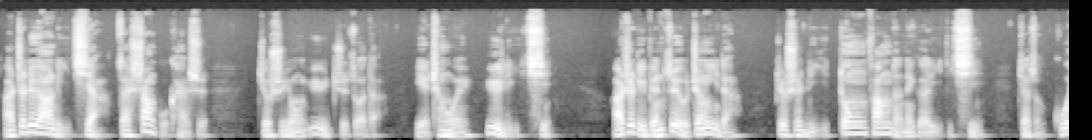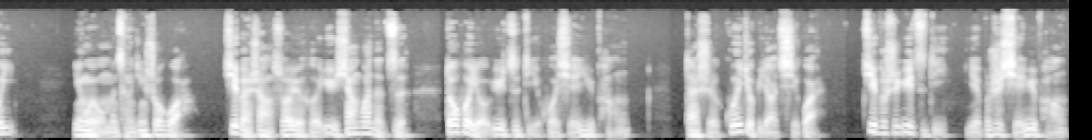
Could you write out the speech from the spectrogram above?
而这六样礼器啊，在上古开始就是用玉制作的。也称为玉礼器，而这里边最有争议的就是礼东方的那个礼器，叫做龟。因为我们曾经说过啊，基本上所有和玉相关的字都会有玉字底或斜玉旁，但是龟就比较奇怪，既不是玉字底，也不是斜玉旁，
